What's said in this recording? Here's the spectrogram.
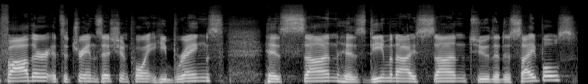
father, it's a transition point. He brings his son, his demonized son, to the disciples,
